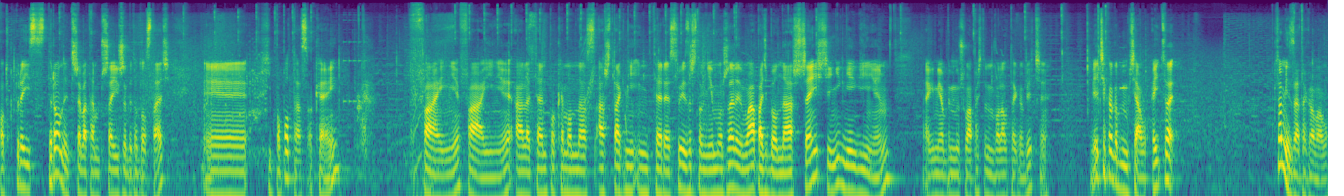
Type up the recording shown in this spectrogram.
od której strony trzeba tam przejść, żeby to dostać. Yy, hipopotas, okej. Fajnie, fajnie, ale ten Pokémon nas aż tak nie interesuje, zresztą nie możemy łapać, bo na szczęście nikt nie ginie. A jak miałbym już łapać, to bym wolał tego, wiecie? Wiecie, kogo bym chciał? Ej, co? Kto mnie zaatakował?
